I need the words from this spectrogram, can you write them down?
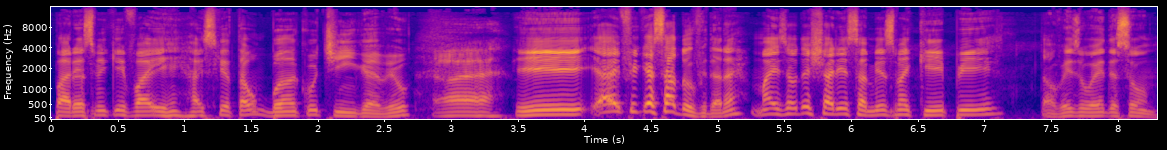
parece-me que vai esquentar um banco o Tinga, viu? É. E, e aí fica essa dúvida, né? Mas eu deixaria essa mesma equipe, talvez o Enderson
